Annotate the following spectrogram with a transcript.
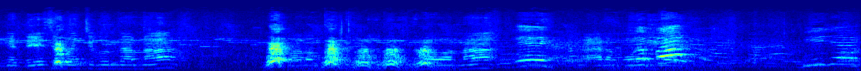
ఇక దేశం మంచిగా ఉందన్నా మనం ఆయన మోదీ గారు.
